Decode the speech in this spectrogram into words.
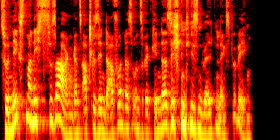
zunächst mal nichts zu sagen, ganz abgesehen davon, dass unsere Kinder sich in diesen Welten längst bewegen.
